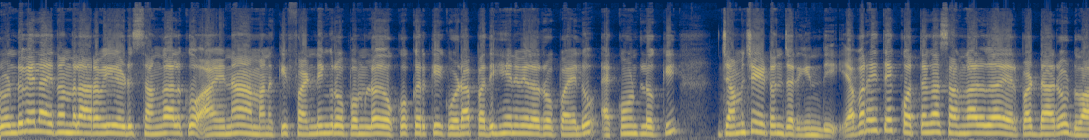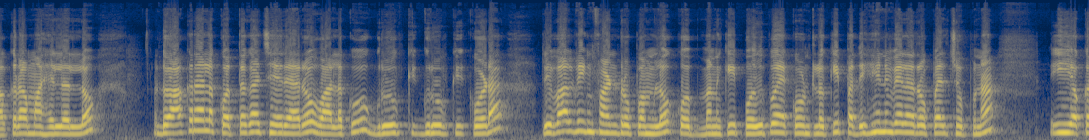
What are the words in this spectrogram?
రెండు వేల ఐదు వందల అరవై ఏడు సంఘాలకు ఆయన మనకి ఫండింగ్ రూపంలో ఒక్కొక్కరికి కూడా పదిహేను వేల రూపాయలు అకౌంట్లోకి జమ చేయటం జరిగింది. ఎవరైతే కొత్తగా సంఘాలుగా ఏర్పడ్డారో డ్వాక్రా మహిళల్లో డ్వాక్రాల కొత్తగా చేరారో వాళ్ళకు గ్రూప్కి గ్రూప్కి కూడా రివాల్వింగ్ ఫండ్ రూపంలో మనకి పొదుపు అకౌంట్లోకి పదిహేను వేల రూపాయల చొప్పున ఈ యొక్క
